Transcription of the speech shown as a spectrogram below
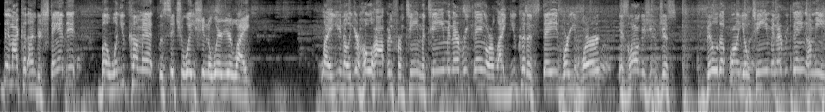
then I could understand it. But when you come at the situation to where you're like, like, you know, you're whole hopping from team to team and everything, or like you could have stayed where you were as long as you just build up on your team and everything. I mean,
